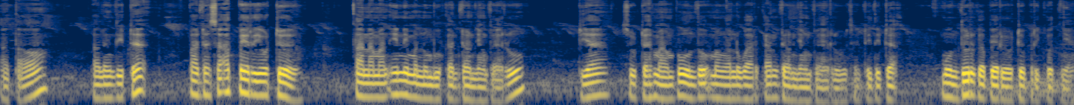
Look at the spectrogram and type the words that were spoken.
Atau paling tidak pada saat periode tanaman ini menumbuhkan daun yang baru dia sudah mampu untuk mengeluarkan daun yang baru jadi tidak mundur ke periode berikutnya.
